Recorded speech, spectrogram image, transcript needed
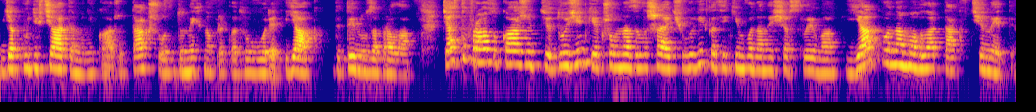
яку дівчата мені кажуть, так, що до них, наприклад, говорять, як дитину забрала. Часто фразу кажуть до жінки, якщо вона залишає чоловіка, з яким вона нещаслива, як вона могла так вчинити.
